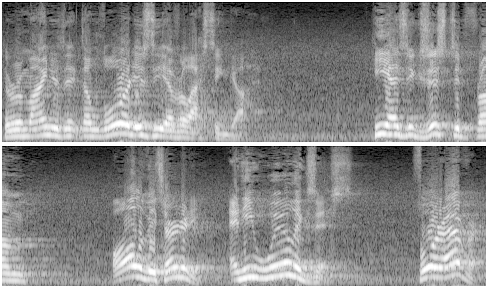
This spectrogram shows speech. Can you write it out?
The reminder that the Lord is the everlasting God. He has existed from all of eternity, and He will exist forever.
